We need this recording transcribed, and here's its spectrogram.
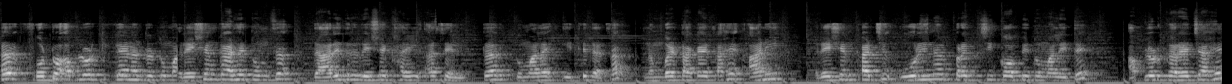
तर फोटो अपलोड केल्यानंतर तुम्हाला रेशन कार्ड हे तुमचं दारिद्र्य रेषेखाली असेल तर तुम्हाला इथे त्याचा नंबर टाकायचा आहे आणि रेशन कार्डची ओरिजिनल प्रतची कॉपी तुम्हाला इथे अपलोड करायची आहे.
